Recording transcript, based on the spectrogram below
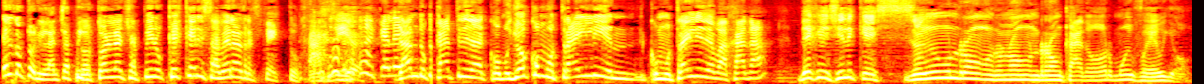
El doctor Ilan Chapiro. Doctor Ilan Chapiro, ¿qué quieres saber al respecto? Así, ¿Qué le- dando cátedra, como yo como traili, en, como traili de bajada, deje decirle que soy un ron- ron- roncador muy feo yo.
